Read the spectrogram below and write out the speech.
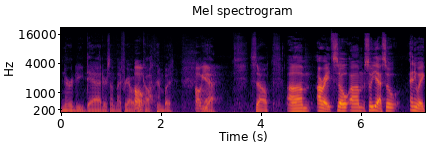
nerdy dad or something. I forgot what Oh. we called him, but Oh yeah. Yeah. So, um, all right. So, um, so yeah. So anyway,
